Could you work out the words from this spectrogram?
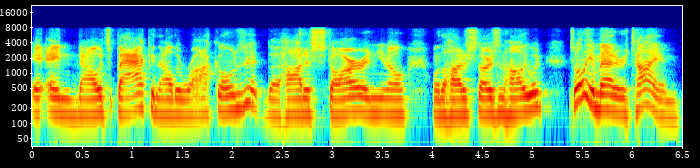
a- and, now it's back. And now The Rock owns it, the hottest star, and you know one of the hottest stars in Hollywood. It's only a matter of time.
